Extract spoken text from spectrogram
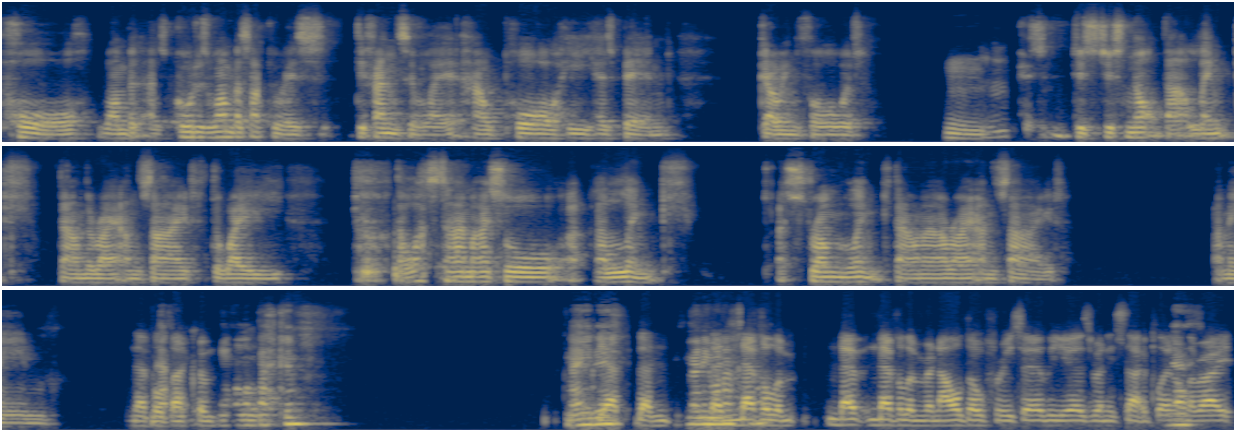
poor Wamba, as good as Wan-Bissaka is defensively, how poor he has been going forward. Mm-hmm. There's just not that link down the right hand side the way the last time I saw a, a link, a strong link down our right hand side, I mean, Neville, Neville Beckham. Neville and Beckham. Maybe. Yeah, then, then Neville, and, ne- Neville and Ronaldo for his early years when he started playing yeah. on the right.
